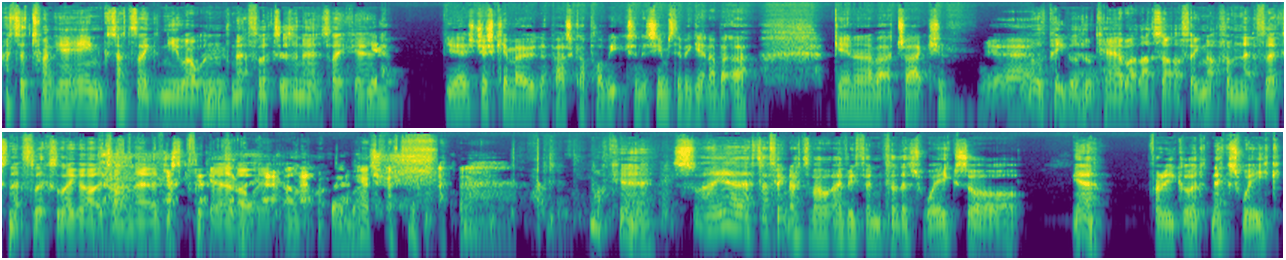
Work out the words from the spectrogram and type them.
That's a 2018 because that's like new out on Netflix, isn't it? It's like uh, Yeah, yeah, it's just came out in the past couple of weeks, and it seems to be getting a bit of gaining a bit of traction. Yeah. Well, people who care about that sort of thing, not from Netflix. Netflix, are like, oh, it's on there, just forget about it. Much. Okay, so yeah, I think that's about everything for this week. So yeah, very good. Next week,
